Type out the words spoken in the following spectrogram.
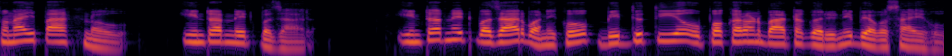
सुनाइ पाठ नौ इन्टरनेट बजार। इन्टरनेट बजार भनेको विद्युतीय उपकरणबाट गरिने व्यवसाय हो।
